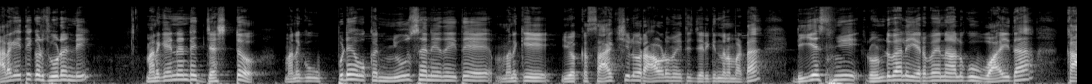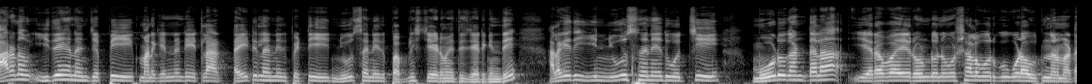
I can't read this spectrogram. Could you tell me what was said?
అలాగైతే ఇక్కడ చూడండి మనకేంటంటే జస్ట్ మనకు ఇప్పుడే ఒక న్యూస్ అనేది అయితే మనకి ఈ యొక్క సాక్షిలో రావడం అయితే జరిగిందనమాట. డిఎస్సి రెండు వేల ఇరవై నాలుగు వాయిదా కారణం ఇదేనని చెప్పి మనకేంటంటే ఇట్లా టైటిల్ అనేది పెట్టి న్యూస్ అనేది పబ్లిష్ చేయడం అయితే జరిగింది. అలాగైతే ఈ న్యూస్ అనేది వచ్చి మూడు గంటల ఇరవై రెండు నిమిషాల వరకు కూడా అవుతుందన్నమాట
